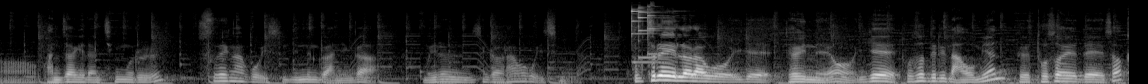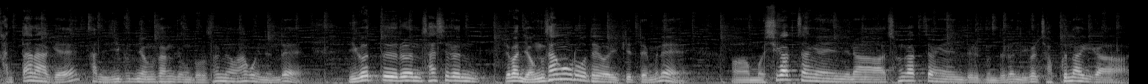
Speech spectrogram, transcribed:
어, 관장이라는 직무를 수행하고 있, 있는 거 아닌가 뭐 이런 생각을 하고 있습니다. 북트레일러라고 이게 되어 있네요. 이게 도서들이 나오면 그 도서에 대해서 간단하게 한 2분 영상 정도로 설명하고 있는데 이것들은 사실은 일반 영상으로 되어 있기 때문에 어, 뭐 시각장애인이나 청각장애인들 분들은 이걸 접근하기가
